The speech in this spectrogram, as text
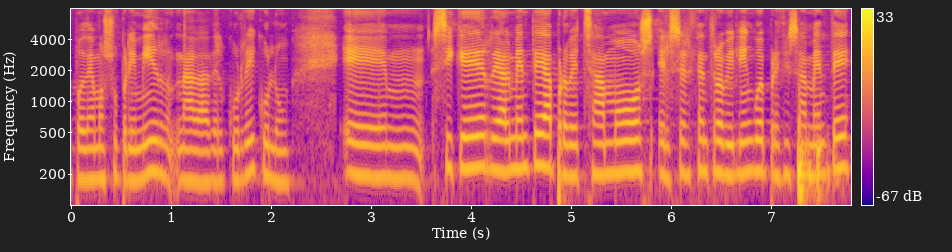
podemos suprimir nada del currículum. Em, sí que realmente aprovechamos el ser centro bilingüe precisamente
